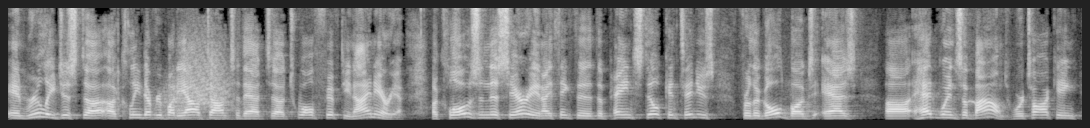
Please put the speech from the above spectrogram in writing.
and really just uh, uh, cleaned everybody out down to that uh, 1259 area. A close in this area, and I think the, the pain still continues for the gold bugs as uh, headwinds abound. We're talking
